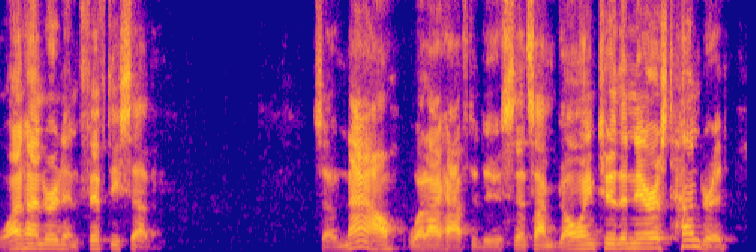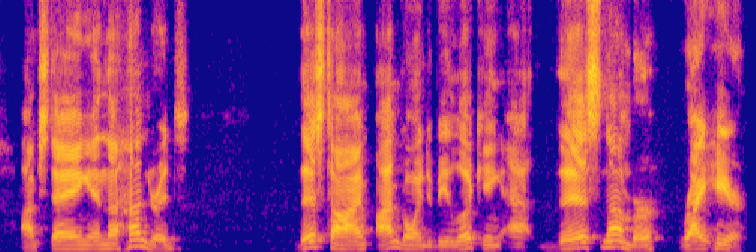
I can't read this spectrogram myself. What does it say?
157. So now what I have to do, since I'm going to the nearest hundred, I'm staying in the hundreds. This time I'm going to be looking at this number right here.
